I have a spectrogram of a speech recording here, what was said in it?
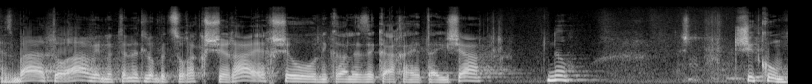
אז באה התורה והיא נותנת לו בצורה כשרה, איכשהו נקרא לזה ככה, את האישה. נו, שיקום,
